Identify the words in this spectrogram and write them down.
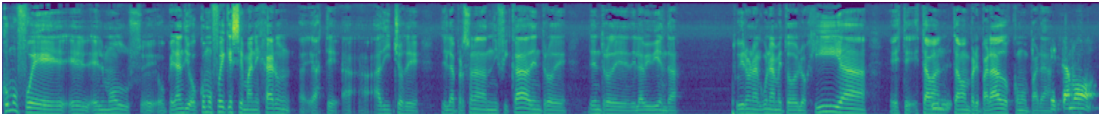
cómo fue el, modus eh, operandi o cómo fue que se manejaron eh, hasta a, dichos de, de, la persona damnificada dentro de dentro de, la vivienda? ¿Tuvieron alguna metodología? Este, estaban estaban preparados como para estamos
